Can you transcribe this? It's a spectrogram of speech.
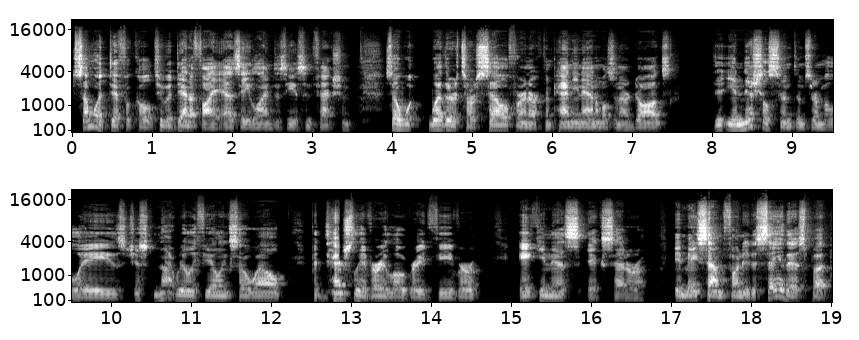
somewhat difficult to identify as a Lyme disease infection. So, w- whether it's ourselves or in our companion animals and our dogs, the initial symptoms are malaise, just not really feeling so well, potentially a very low grade fever, achiness, etc. It may sound funny to say this, but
